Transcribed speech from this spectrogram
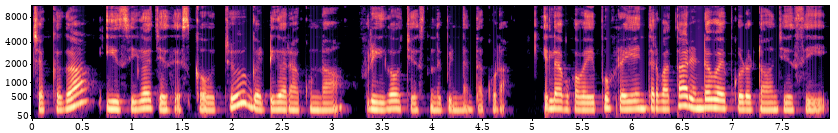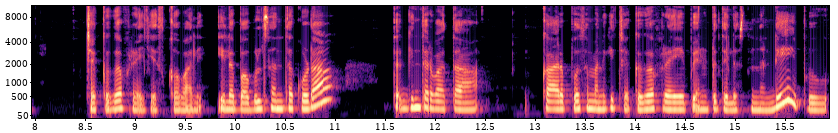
చక్కగా ఈజీగా చేసేసుకోవచ్చు. గట్టిగా రాకుండా ఫ్రీగా వచ్చేస్తుంది పిండి అంతా కూడా. ఇలా ఒకవైపు ఫ్రై అయిన తర్వాత రెండో వైపు కూడా టర్న్ చేసి చక్కగా ఫ్రై చేసుకోవాలి. ఇలా బబుల్స్ అంతా కూడా తగ్గిన తర్వాత కారపూస మనకి చక్కగా ఫ్రై అయిపోయినట్టు తెలుస్తుందండి. ఇప్పుడు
